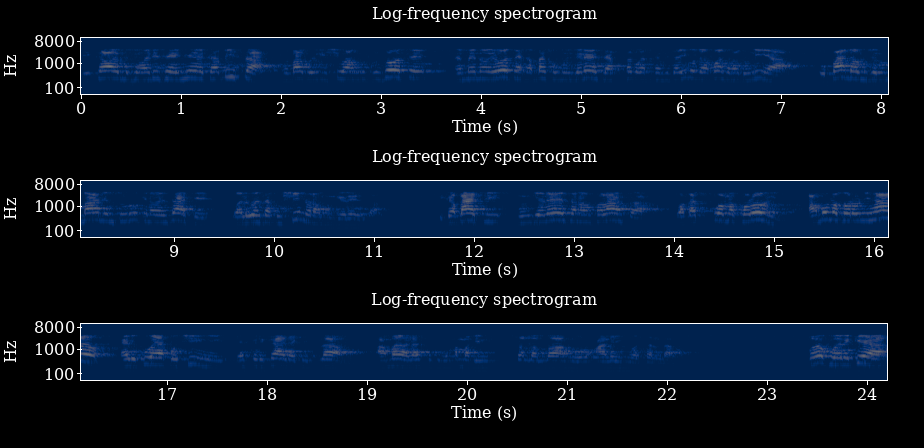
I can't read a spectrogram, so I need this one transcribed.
ikawa imejimaliza yenyewe kabisa kwa sababu ilishiwa nguvu zote na meno yote akabaki kumwingereza Mwingereza kwa sababu katika vita hivyo vya kwanza vya dunia upande wa Mjerumani, Mturuki na wenzake waliweza kushindwa na Mwingereza ikabaki Mwingereza na Mfaransa wakachukua makoloni ambao makoloni hayo yalikuwa yako chini ya serikali ya Kiislamu ambayo alasisi Muhammad sallallahu alaihi wasallam. Kwa hiyo kuelekea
